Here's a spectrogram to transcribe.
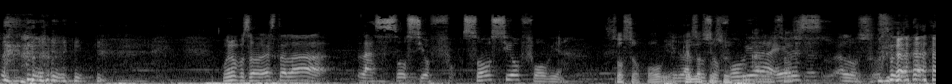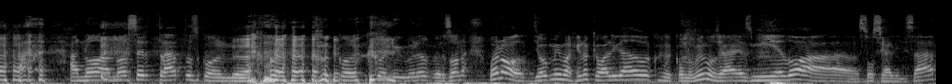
Bueno, pues ahora está la, la sociof- sociofobia. Sociofobia. Y ¿qué la sociofobia ¿A los es a los a, a no a no hacer tratos con con, con- con ninguna persona. Bueno, yo me imagino que va ligado con, lo mismo, o sea, es miedo a socializar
